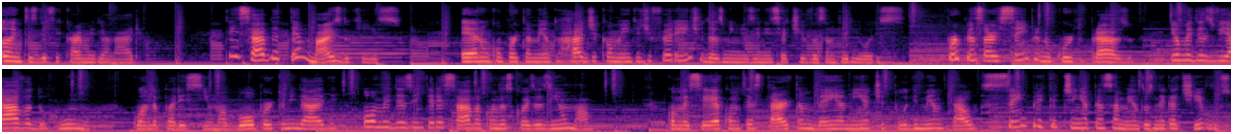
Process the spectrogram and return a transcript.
antes de ficar milionário. Quem sabe até mais do que isso. Era um comportamento radicalmente diferente das minhas iniciativas anteriores. Por pensar sempre no curto prazo, eu me desviava do rumo quando aparecia uma boa oportunidade ou me desinteressava quando as coisas iam mal. Comecei a contestar também a minha atitude mental sempre que tinha pensamentos negativos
